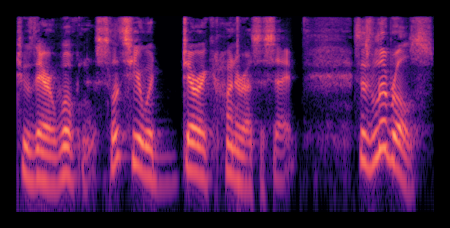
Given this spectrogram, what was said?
to their wokeness. So let's hear what Derek Hunter has to say. He says liberals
